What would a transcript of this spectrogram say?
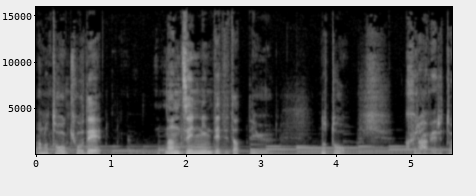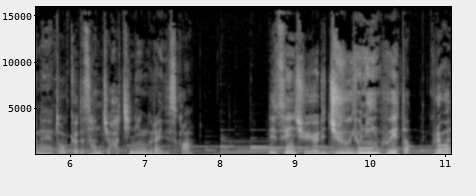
あの東京で何千人出てたっていうのと比べるとね東京で38人ぐらいですか？で先週より14人増えた。これは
